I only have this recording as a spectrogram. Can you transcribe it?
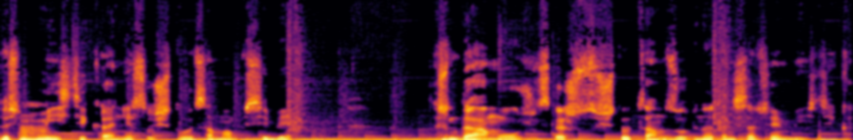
То есть uh-huh. мистика не существует сама по себе. То есть, да, можно сказать, что существует там зубы, но это не совсем мистика.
